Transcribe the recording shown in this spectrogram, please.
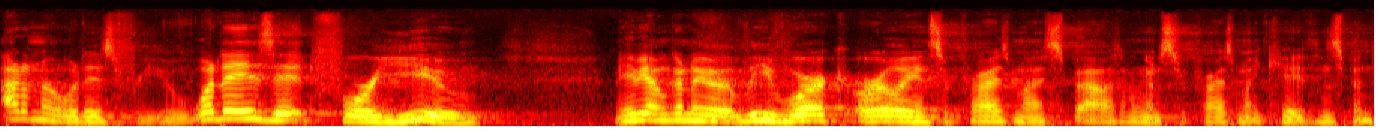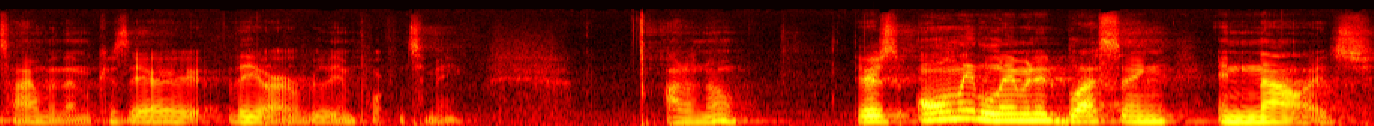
I don't know what it is for you. What is it for you? Maybe I'm going to leave work early and surprise my spouse. I'm going to surprise my kids and spend time with them because they are really important to me. I don't know. There's only limited blessing in knowledge.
